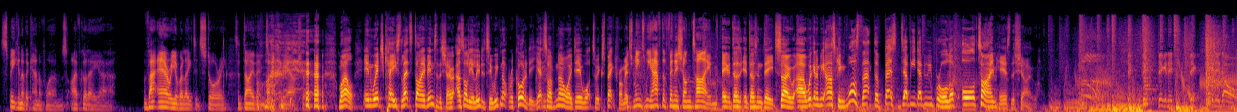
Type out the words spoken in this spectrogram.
Speaking of a can of worms, I've got a uh, that area related story to dive into for the outro. Well, in which case, let's dive into the show. As Ollie alluded to, we've not recorded it yet, so I've no idea what to expect from it. Which means we have to finish on time. It does. It does indeed. So uh, we're going to be asking: Was that the best WWE brawl of all time? Here's the show. Dig, dig, diggity, dig, diggity dog.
